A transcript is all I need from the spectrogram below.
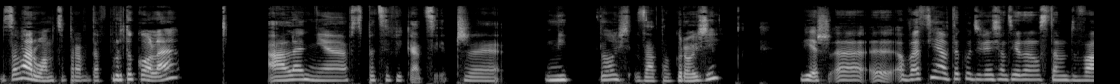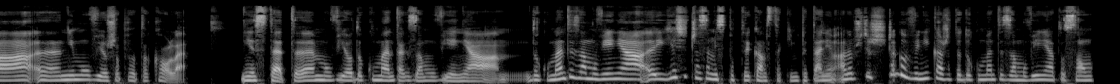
zawarłam, co prawda, w protokole, ale nie w specyfikacji. Czy mi coś za to grozi? Wiesz, e, e, obecnie artykuł 91 ust. 2 e, nie mówi już o protokole. Niestety, mówi o dokumentach zamówienia. Dokumenty zamówienia, ja się czasami spotykam z takim pytaniem, ale przecież z czego wynika, że te dokumenty zamówienia to są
